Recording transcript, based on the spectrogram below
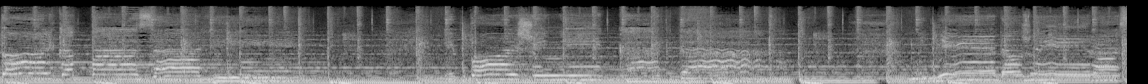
только позови. И больше никогда Мы не должны расстаться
